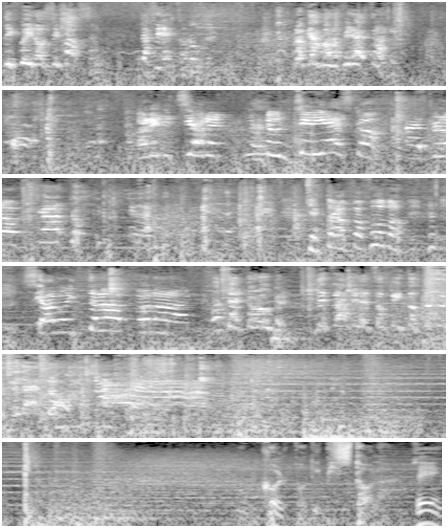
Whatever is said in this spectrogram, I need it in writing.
Di qui non si passa! La finestra non... Proviamo la finestra! Maledizione! Non ci riesco! È bloccato! C'è troppo fumo! Siamo in trappola! Attento Ruben! Le travi del soffitto stanno uccidendo! Un colpo di pistola. Sì,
